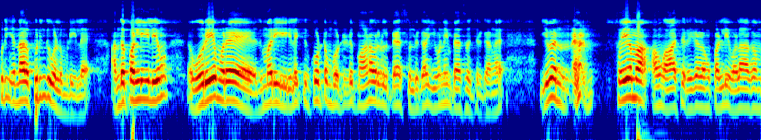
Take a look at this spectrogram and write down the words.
புரி என்னால் புரிந்து கொள்ள முடியல. அந்த பள்ளியிலையும் ஒரே முறை இது மாதிரி இலக்கிய கூட்டம் போட்டுட்டு மாணவர்கள் பேச சொல்லியிருக்காங்க இவனையும் பேச வச்சுருக்காங்க. இவன் சுயமாக அவங்க ஆசிரியர்கள் அவங்க பள்ளி வளாகம்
